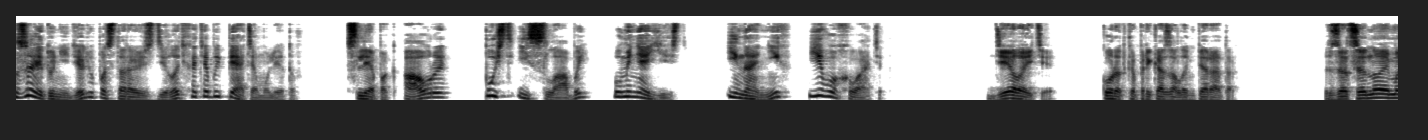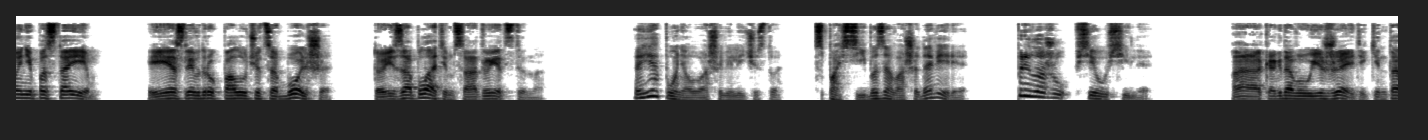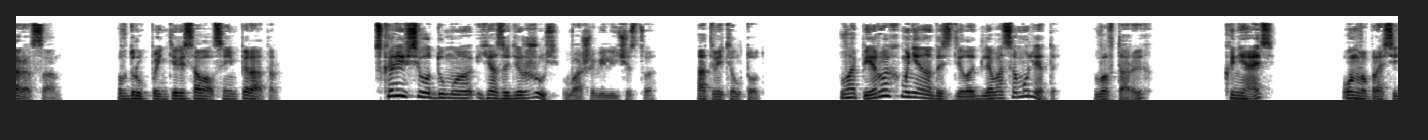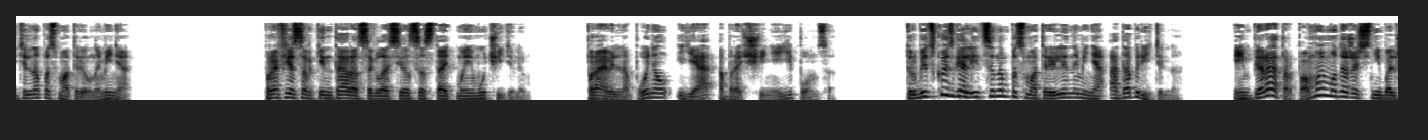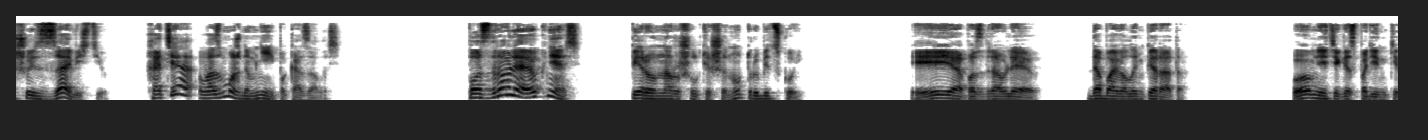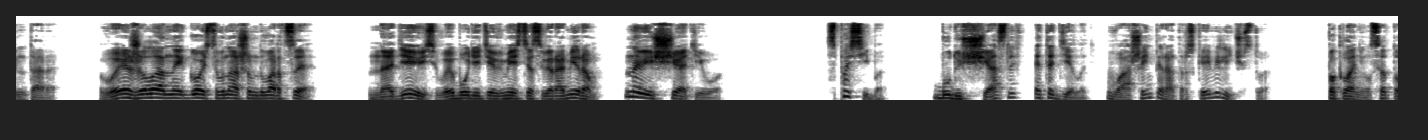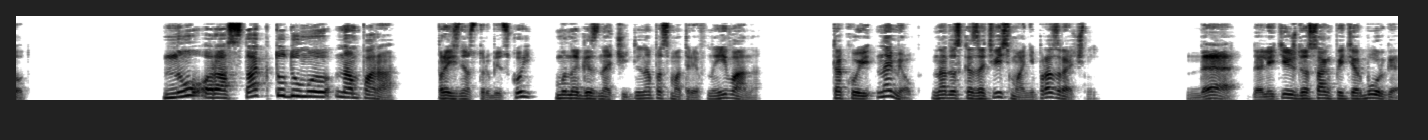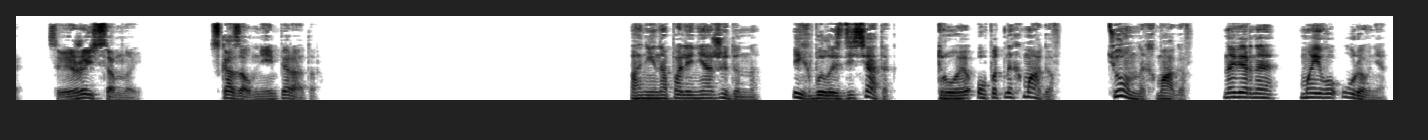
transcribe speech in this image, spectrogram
За эту неделю постараюсь сделать хотя бы пять амулетов. Слепок ауры, пусть и слабый, у меня есть, и на них его хватит. «Делайте», — коротко приказал император. «За ценой мы не постоим, и если вдруг получится больше, то и заплатим соответственно». «Я понял, Ваше Величество. Спасибо за ваше доверие. Приложу все усилия». «А когда вы уезжаете, Кентара-сан?» Вдруг поинтересовался император. «Скорее всего, думаю, я задержусь, Ваше Величество», — ответил тот. «Во-первых, мне надо сделать для вас амулеты. Во-вторых, князь?» Он вопросительно посмотрел на меня. Профессор Кентара согласился стать моим учителем. Правильно понял я обращение японца. Трубецкой с Голицыным посмотрели на меня одобрительно. Император, по-моему, даже с небольшой завистью, хотя, возможно, мне и показалось. «Поздравляю, князь!» — первым нарушил тишину Трубецкой. «И я поздравляю», — добавил император. «Помните, господин Кентара, вы желанный гость в нашем дворце. Надеюсь, вы будете вместе с Верамиром навещать его». «Спасибо. Буду счастлив это делать, ваше императорское величество», — поклонился тот. «Ну, раз так, то, думаю, нам пора», — произнес Трубецкой, многозначительно посмотрев на Ивана. Такой намек, надо сказать, весьма непрозрачный. «Да, долетишь до Санкт-Петербурга, свяжись со мной», — сказал мне император. Они напали неожиданно. Их было с десяток. Трое опытных магов. Темных магов. Наверное, моего уровня.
